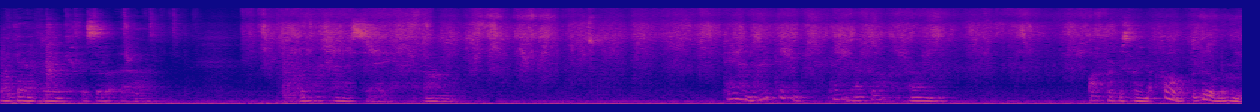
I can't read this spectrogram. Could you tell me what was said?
why can't I think this little uh what am I trying to say? Um damn I think thank Michael um all-purpose cleaner. Oh little little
